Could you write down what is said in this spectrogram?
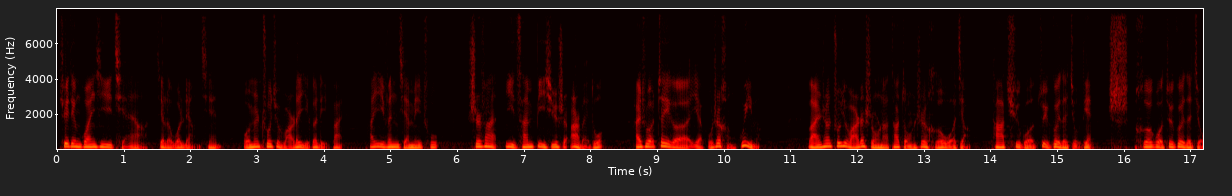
确定关系前啊借了我两千，我们出去玩了一个礼拜，他一分钱没出，吃饭一餐必须是二百多，还说这个也不是很贵嘛。晚上出去玩的时候呢，他总是和我讲他去过最贵的酒店，吃喝过最贵的酒，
